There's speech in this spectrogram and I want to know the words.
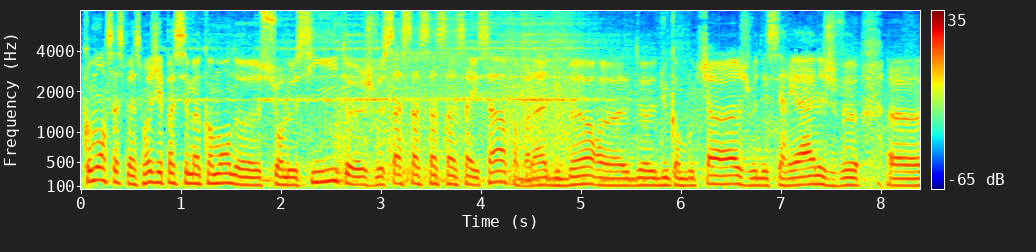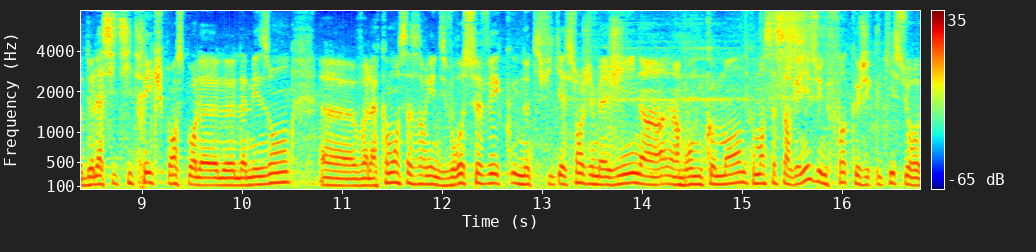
comment ça se passe? Moi, j'ai passé ma commande euh, sur le site. Euh, je veux ça, ça, ça, ça, ça et ça. Enfin voilà, du beurre, euh, du kombucha. Je veux des céréales. Je veux de l'acide citrique, je pense pour la, maison. voilà, comment ça s'organise? Vous recevez une notification, j'imagine, un, bon de commande. Comment ça s'organise une fois que j'ai cliqué sur,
